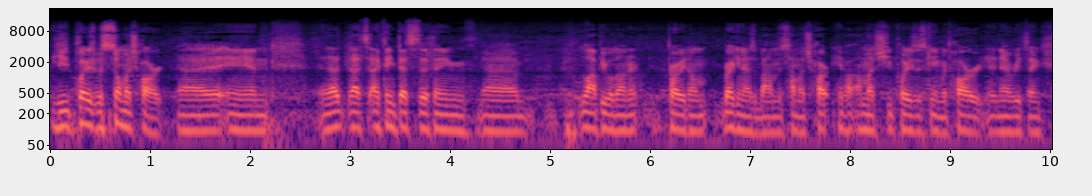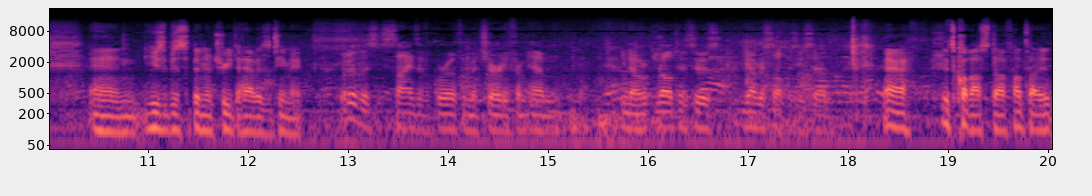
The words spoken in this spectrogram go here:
he plays with so much heart, uh, and that, that's I think that's the thing. Uh, a lot of people don't probably don't recognize about him is how much heart, how much he plays this game with heart and everything. And he's just been a treat to have as a teammate. What are the signs of growth and maturity from him? You know, relative to his younger self, as you said. Yeah, it's clubhouse stuff. I'll tell you.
